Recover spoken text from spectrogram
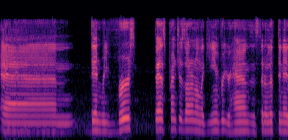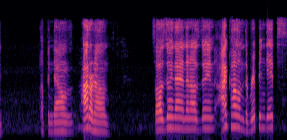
and then reverse best punches. I don't know, like you invert your hands instead of lifting it up and down. I don't know. So I was doing that, and then I was doing I call them the ripping dips.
